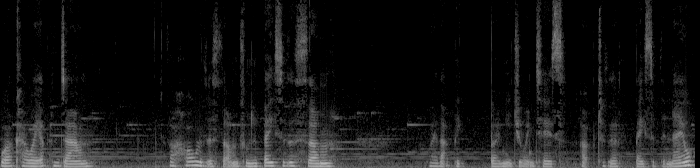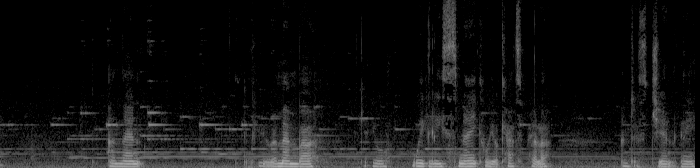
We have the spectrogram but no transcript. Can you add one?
work our way up and down the whole of the thumb from the base of the thumb where that big bony joint is up to the base of the nail. And then if you remember get your wiggly snake or your caterpillar and just gently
